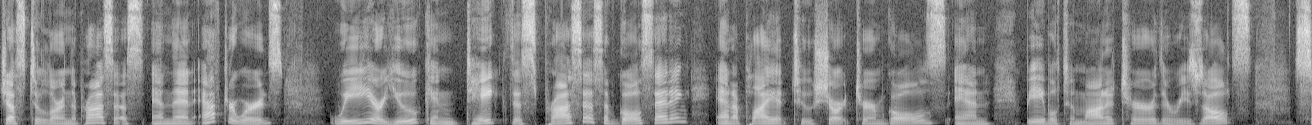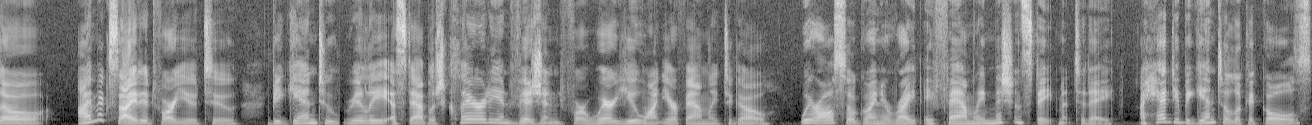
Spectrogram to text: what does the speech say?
just to learn the process. And then afterwards, we or you can take this process of goal setting and apply it to short term goals and be able to monitor the results. So, I'm excited for you to begin to really establish clarity and vision for where you want your family to go. We're also going to write a family mission statement today. I had you begin to look at goals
